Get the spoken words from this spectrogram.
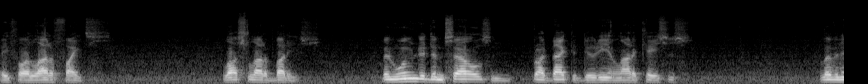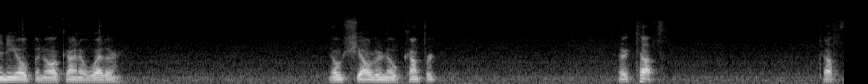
They fought a lot of fights, lost a lot of buddies, been wounded themselves and brought back to duty in a lot of cases, living in the open, all kind of weather, no shelter, no comfort. They're tough. Tough.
